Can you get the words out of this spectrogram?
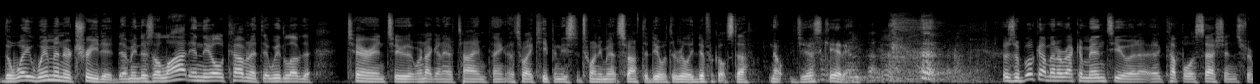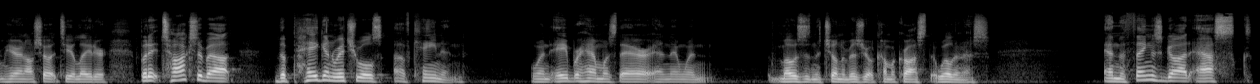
the way women are treated. I mean, there's a lot in the Old Covenant that we'd love to tear into that we're not going to have time. Think that's why I'm keeping these to 20 minutes, so I have to deal with the really difficult stuff. No, just kidding. there's a book I'm going to recommend to you in a, a couple of sessions from here, and I'll show it to you later. But it talks about the pagan rituals of Canaan when Abraham was there and then when Moses and the children of Israel come across the wilderness. And the things God asks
